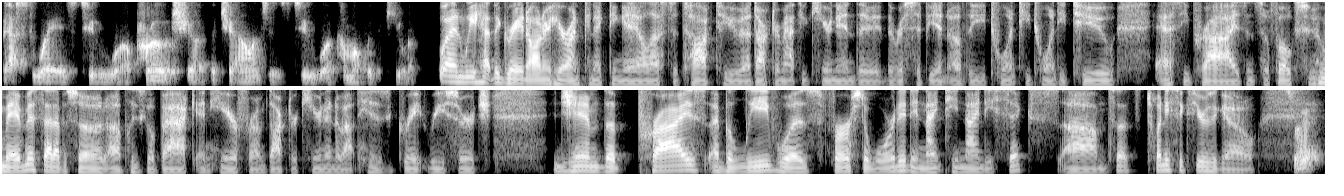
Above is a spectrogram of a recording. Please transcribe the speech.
best ways to approach uh, the challenges to come up with a cure. Well, and we had the great honor here on Connecting ALS to talk to uh, Dr. Matthew Kiernan, the, the recipient of the 2022 Essey Prize. And so, folks who may have missed that episode, uh, please go back and hear from Dr. Kiernan about his great research. Jim, the prize, I believe, was first awarded in 1996. Um, so that's 26 years ago. That's right.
